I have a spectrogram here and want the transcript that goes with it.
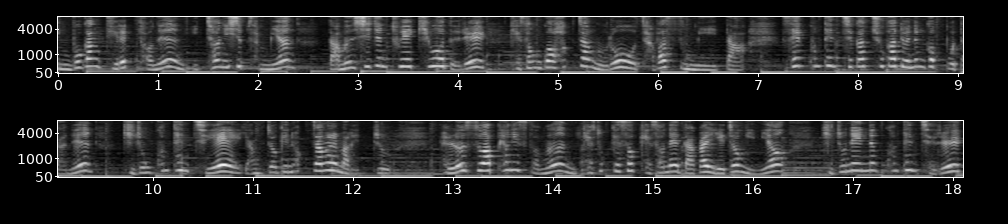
김보강 디렉터는 2023년 남은 시즌2의 키워드를 개성과 확장으로 잡았습니다. 새 콘텐츠가 추가되는 것보다는 기존 콘텐츠의 양적인 확장을 말했죠. 밸런스와 편의성은 계속해서 개선해 나갈 예정이며 기존에 있는 콘텐츠를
